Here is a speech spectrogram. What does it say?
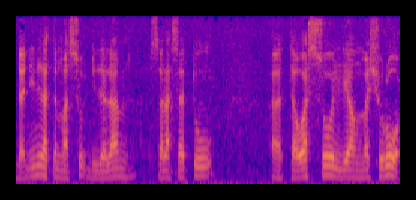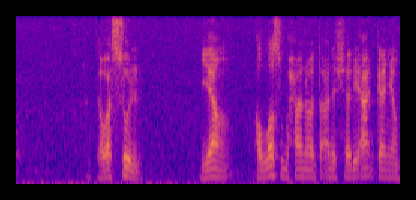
Dan inilah termasuk di dalam salah satu uh, tawassul yang masyru' tawassul yang Allah Subhanahu Wa Taala syariatkan yang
